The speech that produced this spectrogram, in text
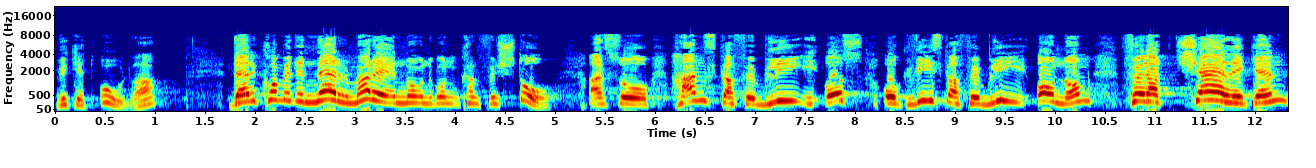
Vilket ord, va? Där kommer det närmare än någon kan förstå. Alltså, han ska förbli i oss och vi ska förbli i honom. För att kärleken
